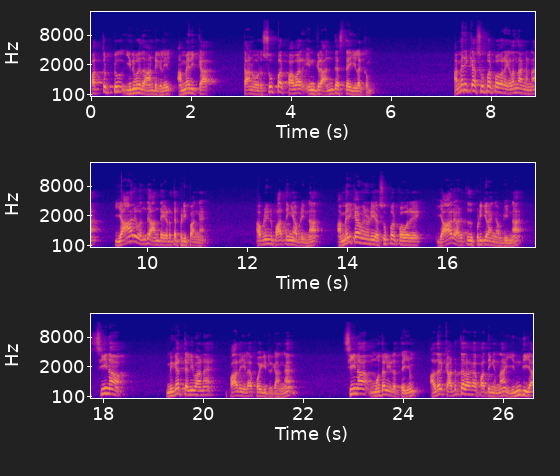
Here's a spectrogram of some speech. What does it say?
பத்து டு இருபது ஆண்டுகளில் அமெரிக்கா தான் ஒரு சூப்பர் பவர் என்கிற அந்தஸ்தை இழக்கும். அமெரிக்கா சூப்பர் பவரை இழந்தாங்கன்னா யார் வந்து அந்த இடத்த பிடிப்பாங்க? அப்படின்னு பார்த்தீங்க அப்படின்னா அமெரிக்காவினுடைய சூப்பர் பவர் யார் அடுத்தது பிடிக்கிறாங்க அப்படின்னா சீனா மிக தெளிவான பாதையில் போய்கிட்டு இருக்காங்க. சீனா முதல் இடத்தையும் அதற்கு அடுத்ததாக பார்த்திங்கன்னா இந்தியா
